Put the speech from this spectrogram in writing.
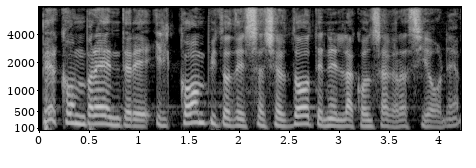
Per comprendere il compito del sacerdote nella consacrazione,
